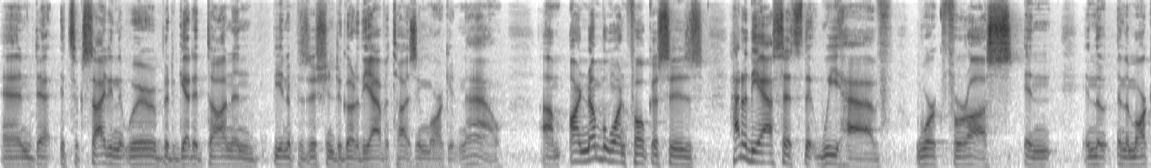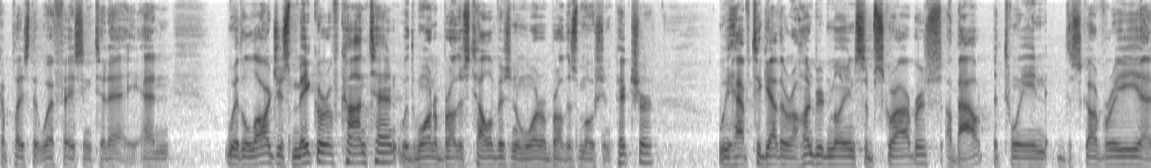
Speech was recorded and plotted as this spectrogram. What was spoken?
and uh, it's exciting that we were able to get it done and be in a position to go to the advertising market now. Um, our number one focus is how do the assets that we have work for us in, the, marketplace that we're facing today? And we're the largest maker of content with Warner Brothers Television and Warner Brothers Motion Picture. We have together 100 million subscribers, about between Discovery uh,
